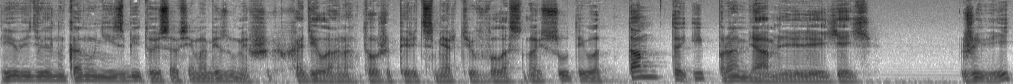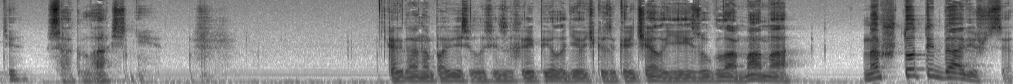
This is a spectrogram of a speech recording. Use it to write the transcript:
Ее видели накануне избитую, совсем обезумевшую. Ходила она тоже перед смертью в волосной суд, и вот там-то и промямлили ей. «Живите согласнее». Когда она повесилась и захрипела, девочка закричала ей из угла «Мама!» На что ты давишься?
